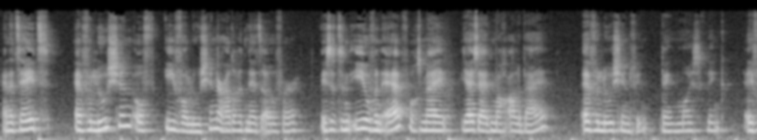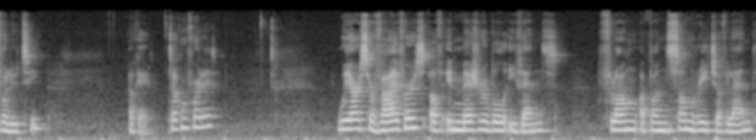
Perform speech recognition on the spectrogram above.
En het heet Evolution of Evolution, daar hadden we het net over. Is het een I of een F? Volgens mij, jij zei het mag allebei. Evolution vind denk ik het mooiste. Evolutie. Oké, okay. zal ik hem? We are survivors of immeasurable events, flung upon some reach of land.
